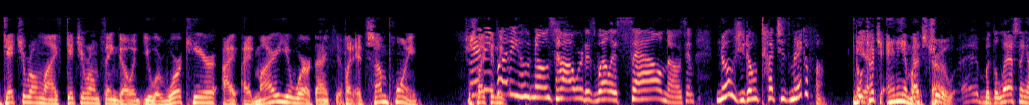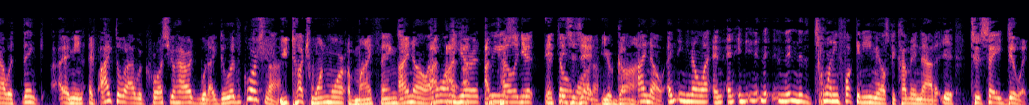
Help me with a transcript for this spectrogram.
Get your own life. Get your own thing going. You will work here. I, I admire your work. Thank you. But at some point, just like the, Anybody who knows Howard as well as Sal knows him knows you don't touch his megaphone. Don't touch any of my things. That's stuff. true. Uh, But the last thing I would think, I mean, if I thought I would cross you, Howard, would I do it? Of course not. You touch one more of my things. I know. I don't want to hear it. I'm please. telling you, I it, don't this is wanna. it. You're gone. I know. And, and you know what? And, and, and, and then the 20 fucking emails could come in now to, to say do it.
